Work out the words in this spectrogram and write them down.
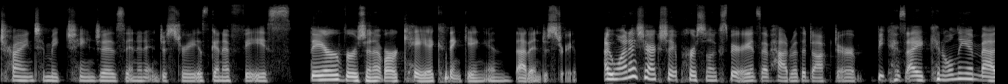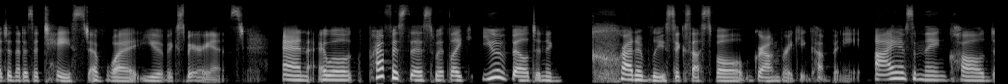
trying to make changes in an industry is going to face their version of archaic thinking in that industry. I want to share actually a personal experience I've had with a doctor because I can only imagine that as a taste of what you have experienced. And I will preface this with like, you have built an incredibly successful, groundbreaking company. I have something called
